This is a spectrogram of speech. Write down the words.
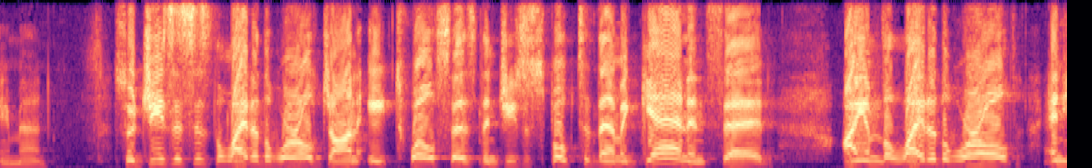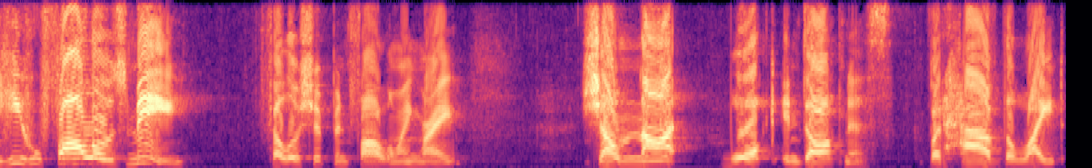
Amen. So Jesus is the light of the world. John 8:12 says, "Then Jesus spoke to them again and said, I am the light of the world, and he who follows me, fellowship and following, right, shall not walk in darkness, but have the light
